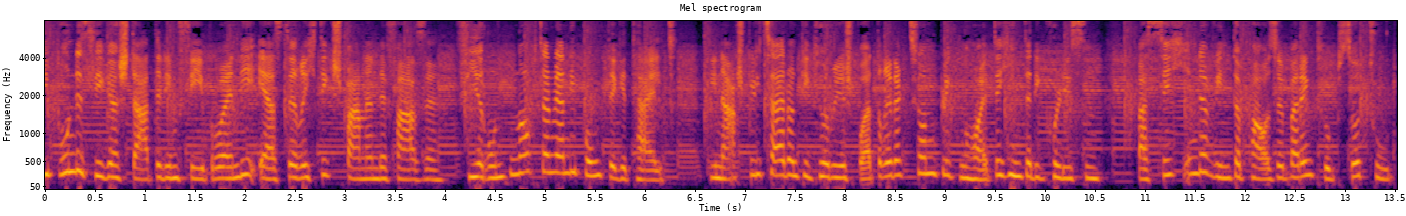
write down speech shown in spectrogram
Die Bundesliga startet im Februar in die erste richtig spannende Phase. Vier Runden noch, dann werden die Punkte geteilt. Die Nachspielzeit und die Kurier Sportredaktion blicken heute hinter die Kulissen, was sich in der Winterpause bei den Clubs so tut.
